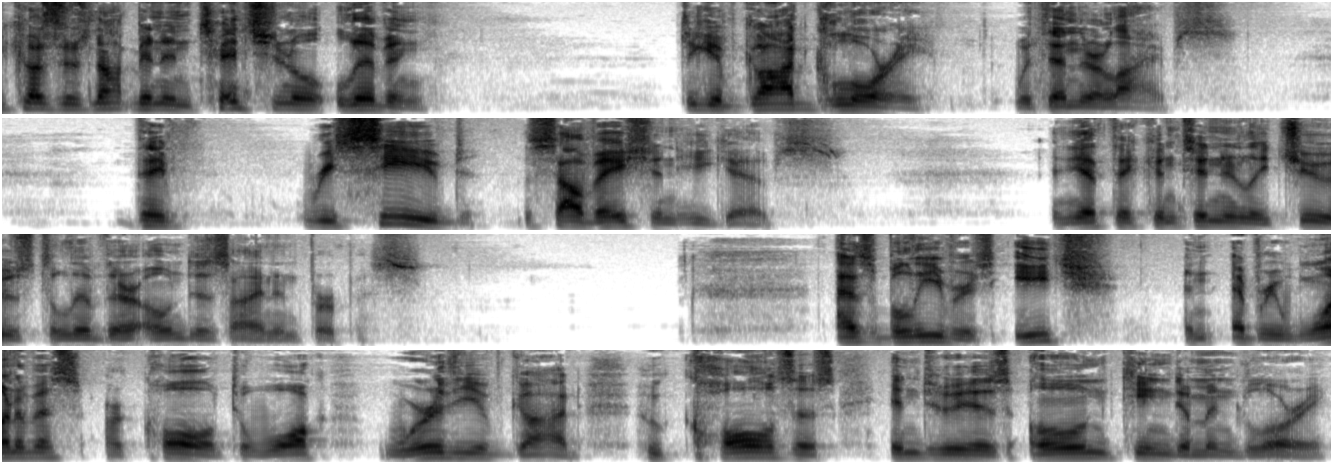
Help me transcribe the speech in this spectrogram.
because there's not been intentional living to give God glory within their lives. They've received the salvation He gives, and yet they continually choose to live their own design and purpose. As believers, each and every one of us are called to walk worthy of God who calls us into his own kingdom and glory.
